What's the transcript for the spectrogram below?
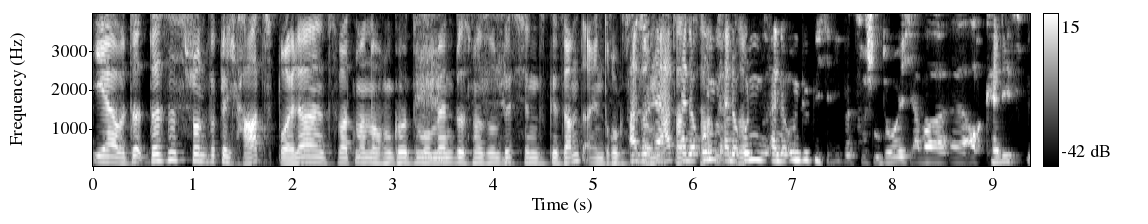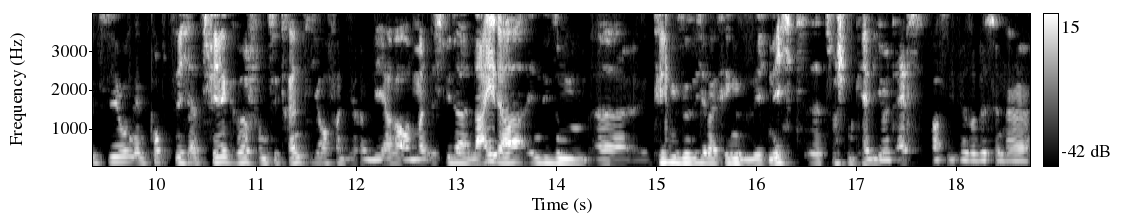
Ja, aber da, das ist schon wirklich hart Spoiler. Jetzt warten wir noch einen kurzen Moment, bis wir so ein bisschen das Gesamteindruck Also er hat eine, un, eine, un, eine unglückliche Liebe zwischendurch, aber äh, auch Kellys Beziehung entpuppt sich als Fehlgriff und sie trennt sich auch von ihrem Lehrer und man ist wieder leider in diesem äh, kriegen sie sich oder kriegen sie sich nicht äh, zwischen Kelly und Ed, was ich mir so ein bisschen äh,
